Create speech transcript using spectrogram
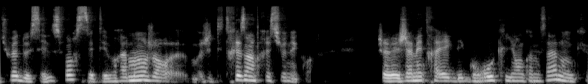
tu vois, de Salesforce, c'était vraiment genre, j'étais très impressionnée quoi. J'avais jamais travaillé avec des gros clients comme ça, donc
